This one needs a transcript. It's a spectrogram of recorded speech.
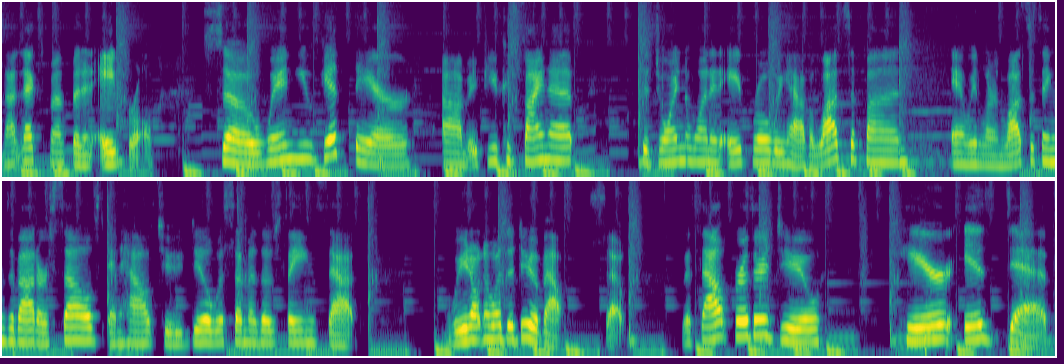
not next month, but in April. So when you get there, um, if you could sign up to join the one in April, we have lots of fun and we learn lots of things about ourselves and how to deal with some of those things that we don't know what to do about. So without further ado, here is Deb.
